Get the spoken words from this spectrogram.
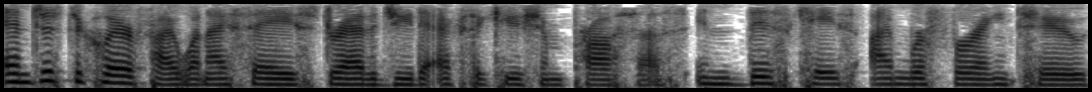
And just to clarify, when I say strategy to execution process, in this case, I'm referring to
